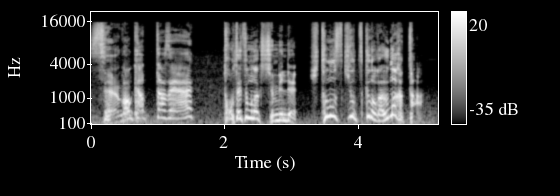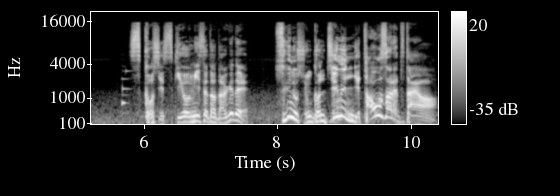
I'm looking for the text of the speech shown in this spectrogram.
すごかったぜ。とてつもなく俊敏で人の隙をつくのがうまかった。少し隙を見せただけで次の瞬間地面に倒されてたよ。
